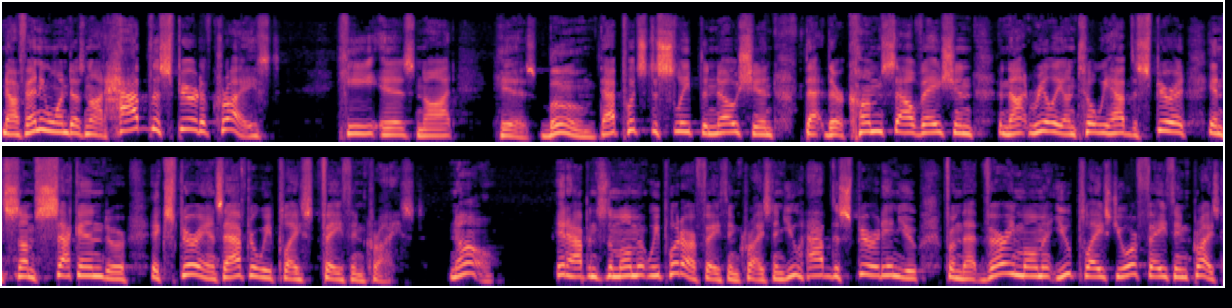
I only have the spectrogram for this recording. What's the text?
Now, if anyone does not have the spirit of Christ, he is not his. Boom. That puts to sleep the notion that there comes salvation not really until we have the Spirit in some second or experience after we place faith in Christ. No. It happens the moment we put our faith in Christ, and you have the Spirit in you from that very moment you placed your faith in Christ.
